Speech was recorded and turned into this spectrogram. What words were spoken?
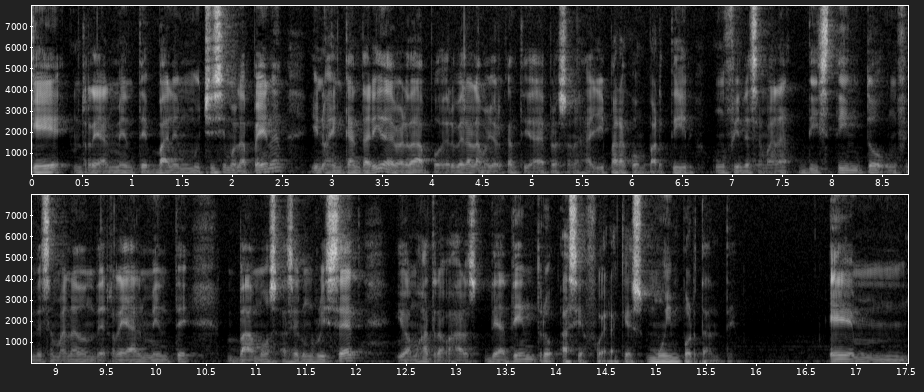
que realmente valen muchísimo la pena y nos encantaría de verdad poder ver a la mayor cantidad de personas allí para compartir un fin de semana distinto, un fin de semana donde realmente vamos a hacer un reset y vamos a trabajar de adentro hacia afuera, que es muy importante. Em,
